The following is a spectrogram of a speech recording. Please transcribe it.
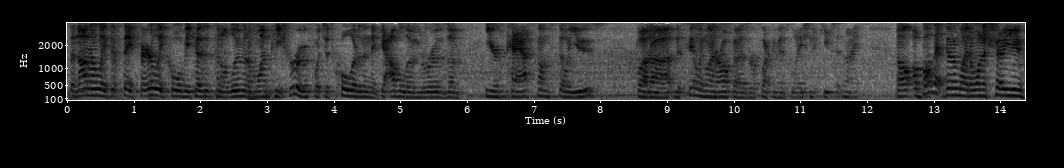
So not only does this stay fairly cool because it's an aluminum one-piece roof, which is cooler than the Galvalume roofs of years past, some still use, but uh, the ceiling liner also has reflective insulation that keeps it nice. Now, above that dome light, I want to show you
